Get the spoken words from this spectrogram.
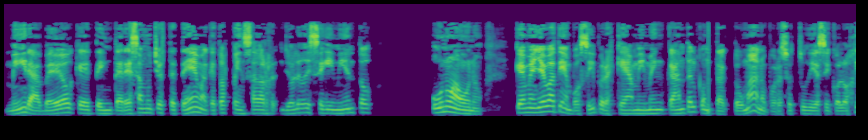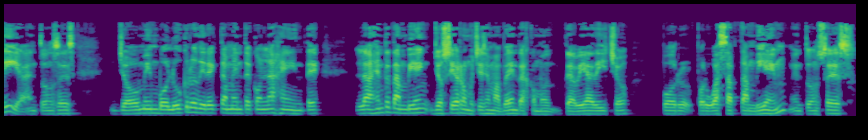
Mira, veo que te interesa mucho este tema, que tú has pensado, yo le doy seguimiento uno a uno. ¿Que me lleva tiempo? Sí, pero es que a mí me encanta el contacto humano, por eso estudié psicología. Entonces, yo me involucro directamente con la gente. La gente también, yo cierro muchísimas ventas, como te había dicho, por, por WhatsApp también. Entonces,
